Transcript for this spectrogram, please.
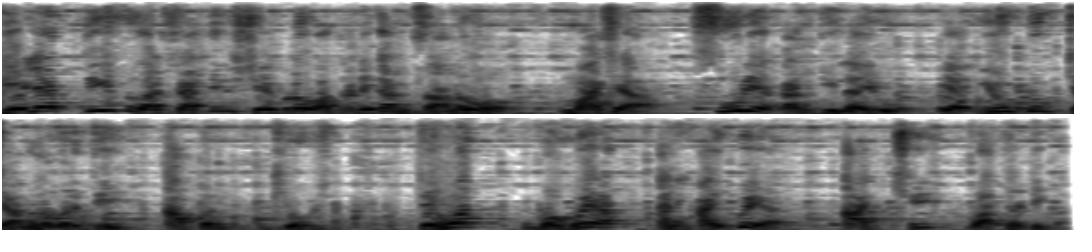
गेल्या तीस वर्षातील शेकडो वातडिकांचा अनुभव माझ्या सूर्यकांती लाईव्ह या युट्यूब चॅनलवरती आपण घेऊ शकतो. तेव्हा बघूयात आणि ऐकूयात आजची वातडिका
